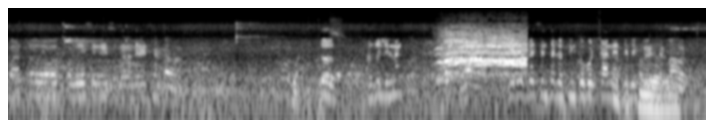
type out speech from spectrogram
¿Cuántos colores tiene la bandera de El Salvador? Dos, azul y blanco. ¿Qué representan los cinco volcanes del escudo de El Respondió Salvador?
